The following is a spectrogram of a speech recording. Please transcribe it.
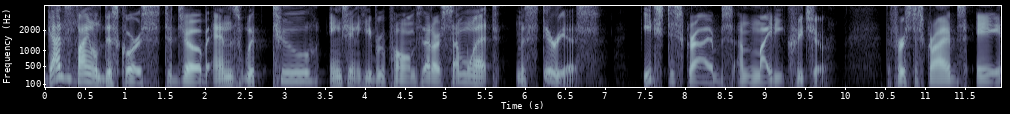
God's final discourse to Job ends with two ancient Hebrew poems that are somewhat mysterious. Each describes a mighty creature. The first describes a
